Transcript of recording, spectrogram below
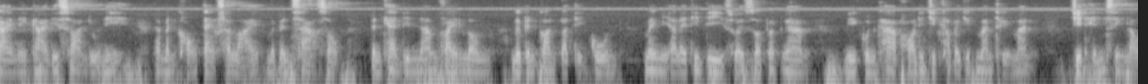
กายในกายที่ซ่อนอยู่นี้นะมันของแตกสลายมันเป็นซากศพ เป็นแค่ดินน้ำไฟลม หรือเป็นก้อนปฏิกูล ไม่มีอะไรที่ดีสวยสดงดงาม มีคุณค่าพอที่จิตเข้าไปยึดมั่นถือมั่น จิตเห็นสิ่งเหล่า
